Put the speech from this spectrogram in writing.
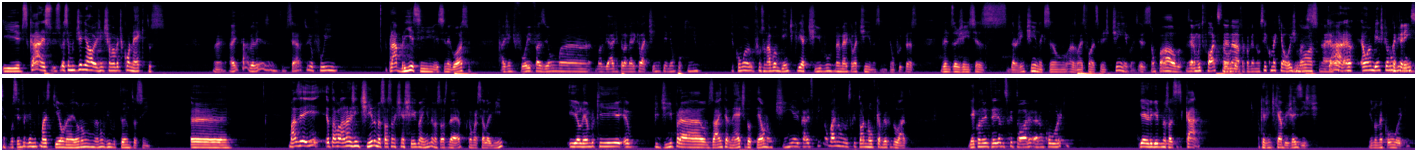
E eu disse, cara, isso, isso vai ser muito genial. E a gente chamava de Conectos. né? Aí tá, beleza, tudo certo. E eu fui. Pra abrir esse, esse negócio, a gente foi fazer uma, uma viagem pela América Latina, entender um pouquinho de como funcionava o ambiente criativo na América Latina. Assim. Então fui para as grandes agências da Argentina, que são as mais fortes que a gente tinha, conheci as de São Paulo. Eles eram muito fortes, né, na coisa- propaganda. Não sei como é que é hoje, Nossa, mas cara, época... é, é um ambiente que eu não referência. vivo. Vocês vivem muito mais que eu, né? Eu não, eu não vivo tanto assim. É, Mas e aí, eu tava lá na Argentina, meu sócio não tinha chego ainda, meu sócio da época, o Marcelo Aimi. E eu lembro que eu pedi pra usar a internet do hotel, não tinha, e o cara disse: por que não vai no escritório novo que abriu aqui do lado? E aí, quando eu entrei dentro do escritório, era um coworking. E aí eu liguei pro meu sócio e disse: cara, o que a gente quer abrir já existe. E o nome é coworking.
